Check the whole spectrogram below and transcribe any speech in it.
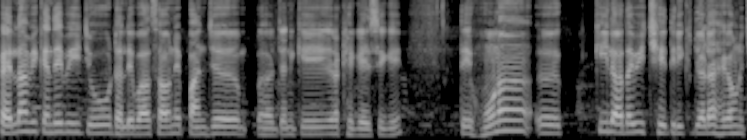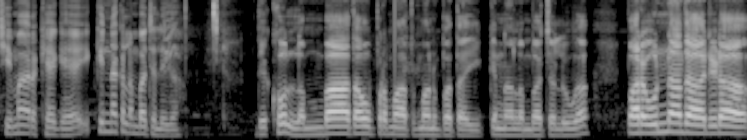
ਪਹਿਲਾਂ ਵੀ ਕਹਿੰਦੇ ਵੀ ਜੋ ਡੱਲੇਵਾਲ ਸਾਹਿਬ ਨੇ ਪੰਜ ਅ, ਜਾਣੀ ਕਿ ਰੱਖੇ ਗਏ ਸੀਗੇ। ਤੇ ਹੁਣ ਕੀ ਲੱਗਦਾ ਵੀ 6 ਤਰੀਕ ਜਿਹੜਾ ਹੈਗਾ ਹੁਣ 6ਵਾਂ ਰੱਖਿਆ ਗਿਆ ਹੈ ਇਹ ਕਿੰਨਾ ਕੁ ਲੰਬਾ ਚੱਲੇਗਾ? ਦੇਖੋ, ਲੰਬਾ ਤਾਂ ਉਹ ਪ੍ਰਮਾਤਮਾ ਨੂੰ ਪਤਾ ਹੀ ਕਿੰਨਾ ਲੰਬਾ ਚੱਲੂਗਾ, ਪਰ ਉਹਨਾਂ ਦਾ ਜਿਹੜਾ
